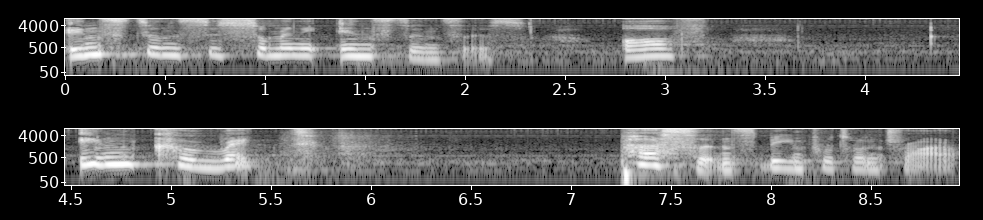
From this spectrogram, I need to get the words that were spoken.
instances, so many instances of incorrect persons being put on trial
